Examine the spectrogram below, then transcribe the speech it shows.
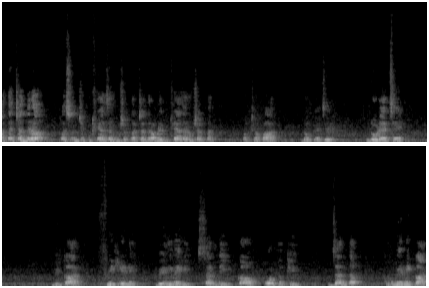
आता चंद्रापासूनचे कुठले आजार होऊ शकतात? चंद्रामुळे कुठले आजार होऊ शकतात? पक्षापात डोक्याचे डोळ्याचे विकार फिट येणे बेरीबेरी सर्दी कफ पोटदुखी जंत कृमिविकार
